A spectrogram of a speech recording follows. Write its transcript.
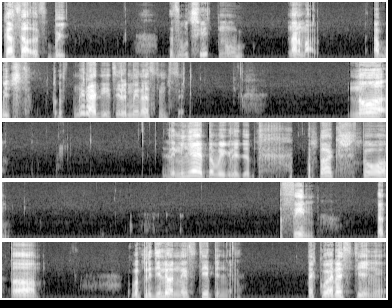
казалось бы, звучит, ну, нормально, обычно. То есть мы родители, мы сына. Но для меня это выглядит так, что сын это в определенной степени такое растение,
